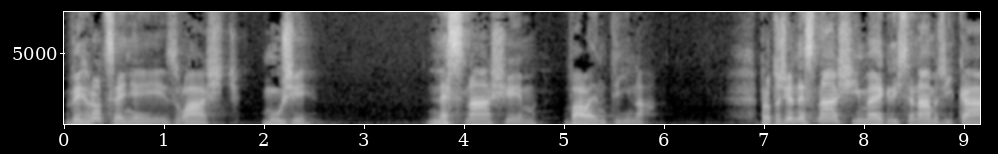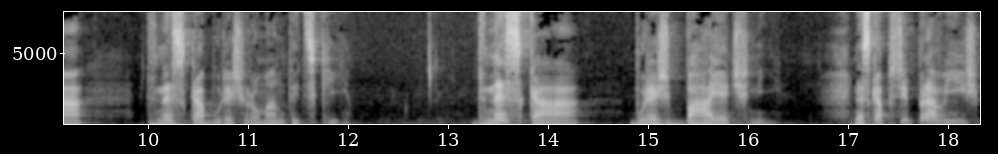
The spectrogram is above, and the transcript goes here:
vyhroceněji, zvlášť muži. Nesnáším Valentína. Protože nesnášíme, když se nám říká, dneska budeš romantický. Dneska budeš báječný. Dneska připravíš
